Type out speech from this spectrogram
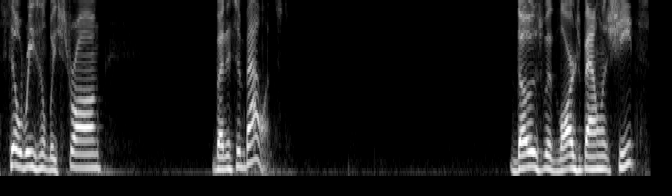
still reasonably strong, but it's imbalanced. Those with large balance sheets,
